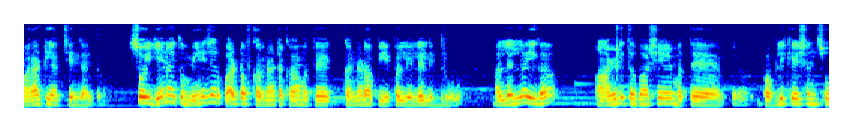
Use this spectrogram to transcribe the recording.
ಮರಾಠಿಯಾಗಿ ಚೇಂಜ್ ಆಯಿತು. ಸೊ ಈಗ ಏನಾಯಿತು ಮೇಜರ್ ಪಾರ್ಟ್ ಆಫ್ ಕರ್ನಾಟಕ ಮತ್ತು ಕನ್ನಡ ಪೀಪಲ್ ಎಲ್ಲೆಲ್ಲಿದ್ದರು ಅಲ್ಲೆಲ್ಲ ಈಗ ಆಡಳಿತ ಭಾಷೆ ಮತ್ತು ಪಬ್ಲಿಕೇಶನ್ಸು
